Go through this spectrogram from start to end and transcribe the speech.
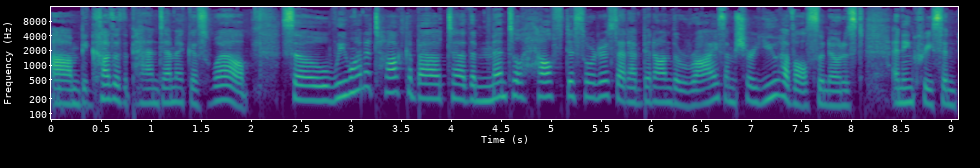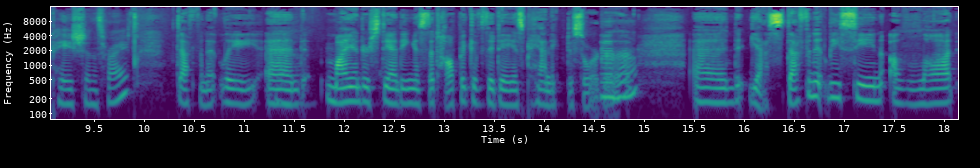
um, because of the pandemic as well. So we want to talk about uh, the mental health disorders that have been on the rise. I'm sure you have also noticed an increase in patients, right? Definitely. And my understanding is the topic of the day is panic disorder. Mm-hmm. And yes, definitely seen a lot.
